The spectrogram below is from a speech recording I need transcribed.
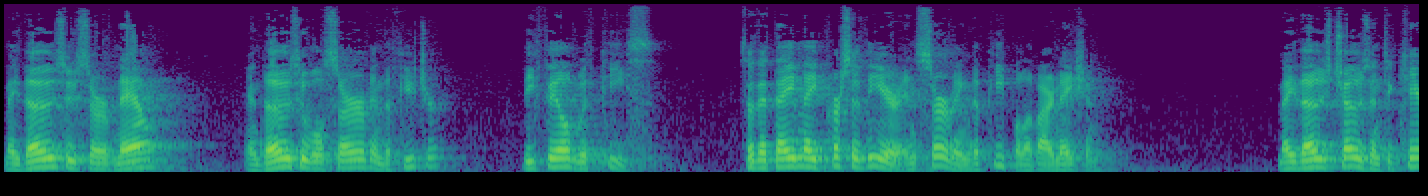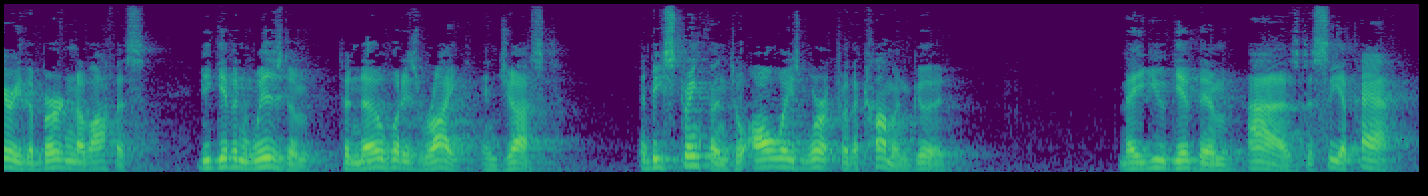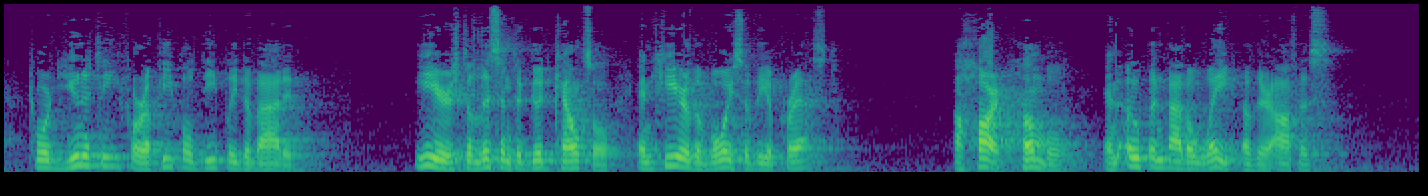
May those who serve now and those who will serve in the future be filled with peace so that they may persevere in serving the people of our nation. May those chosen to carry the burden of office be given wisdom to know what is right and just, and be strengthened to always work for the common good. May you give them eyes to see a path toward unity for a people deeply divided, ears to listen to good counsel and hear the voice of the oppressed, a heart humbled and opened by the weight of their office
